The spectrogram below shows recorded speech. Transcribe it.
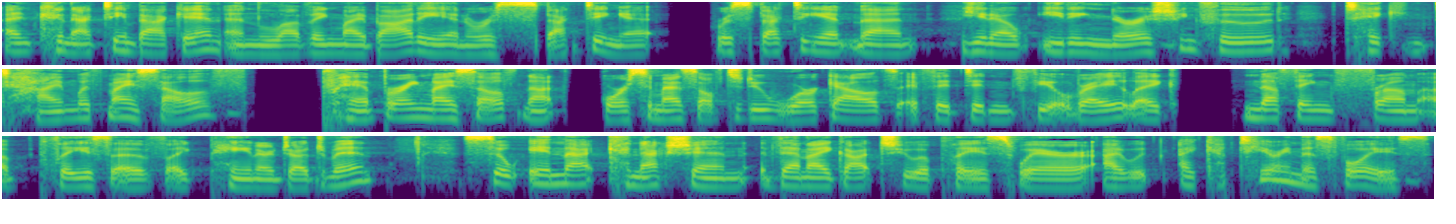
and connecting back in and loving my body and respecting it Respecting it meant, you know, eating nourishing food, taking time with myself, pampering myself, not forcing myself to do workouts if it didn't feel right. Like nothing from a place of like pain or judgment. So in that connection, then I got to a place where I would, I kept hearing this voice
